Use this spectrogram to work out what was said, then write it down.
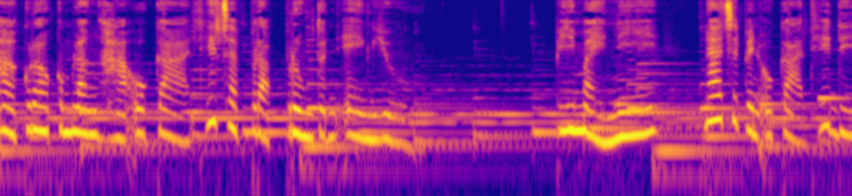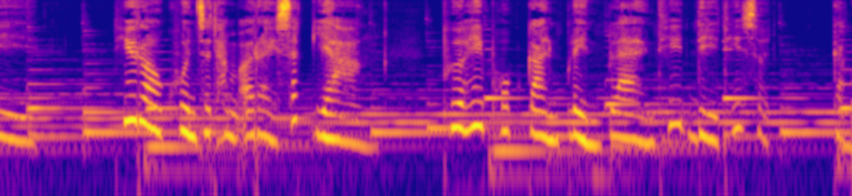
หากเรากำลังหาโอกาสที่จะปรับปรุงตนเองอยู่ ปีใหม่นี้น่าจะเป็นโอกาสที่ดี ที่เราควรจะทำอะไรสักอย่าง เพื่อให้พบการเปลี่ยนแปลงที่ดีที่สุด กับ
